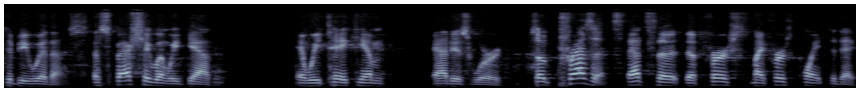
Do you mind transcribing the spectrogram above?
to be with us, especially when we gather and we take him at his word. So presence, that's the, the first, my first point today.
